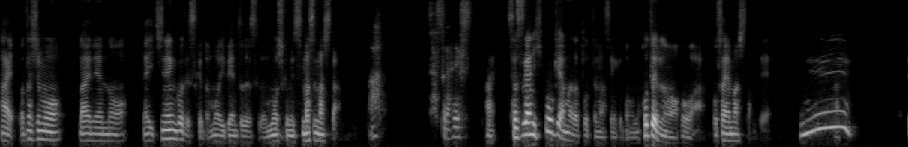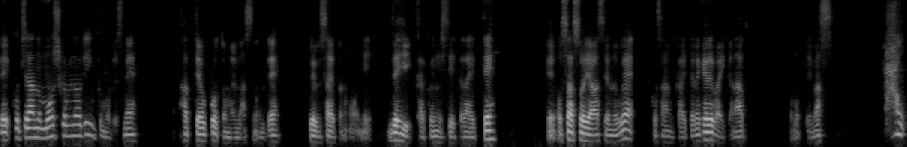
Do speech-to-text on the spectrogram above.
はい。私も来年の、ね、1年後ですけども、イベントですけど、申し込み済ませました。あ、さすがです。はい。さすがに飛行機はまだ取ってませんけども、ホテルの方は抑えましたんで、うーん。で、こちらの申し込みのリンクもですね、貼っておこうと思いますので、ウェブサイトの方にぜひ確認していただいて、えお誘い合わせの上、ご参加いただければいいかなと思っています。はい。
